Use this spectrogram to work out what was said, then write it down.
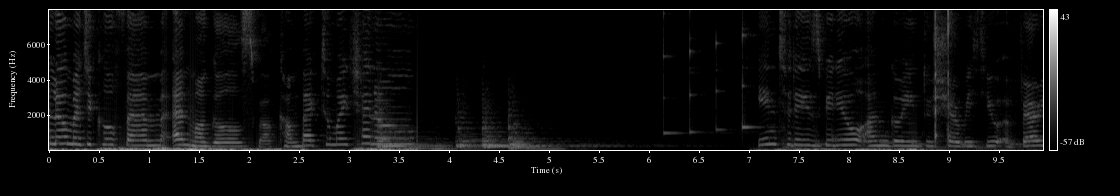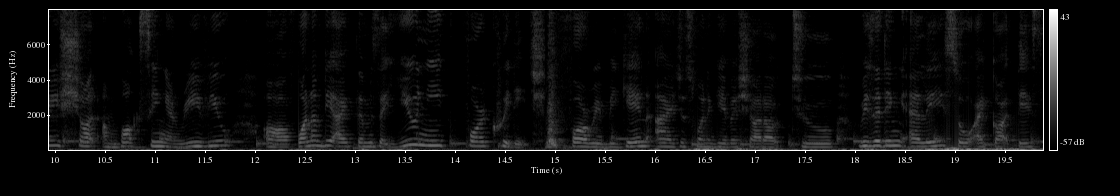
Hello magical fam and muggles, welcome back to my channel! In today's video, I'm going to share with you a very short unboxing and review of one of the items that you need for Quidditch. Before we begin, I just want to give a shout out to Wizarding Alley. So I got this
